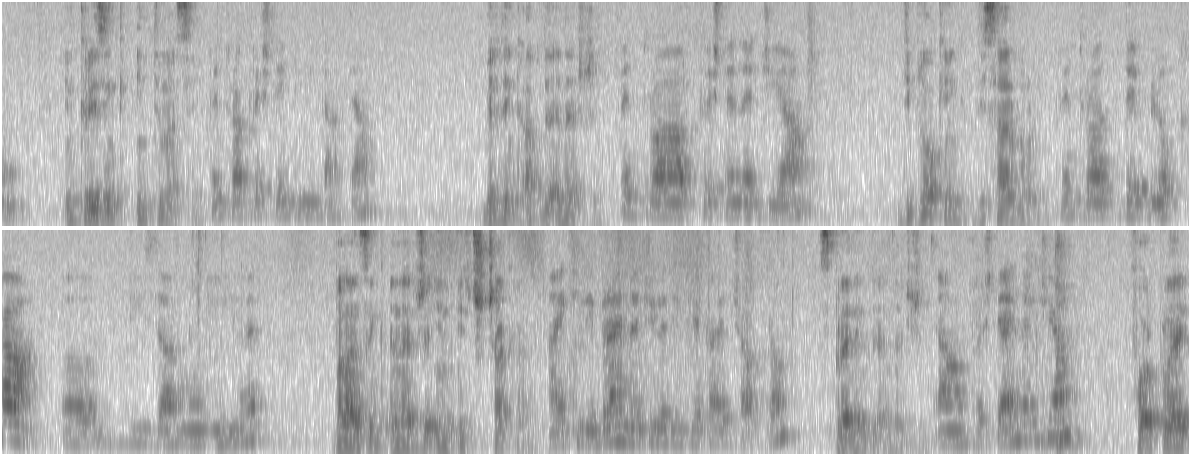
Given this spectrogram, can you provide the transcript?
noi, increasing intimacy, pentru a crește intimitatea, building up the energy, pentru a crește energia, deblocking disharmony, pentru a debloca uh, dizarmoniile, balancing energy in each chakra, a echilibra energiile din fiecare chakra, spreading the energy, a împrăștia energia, foreplay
